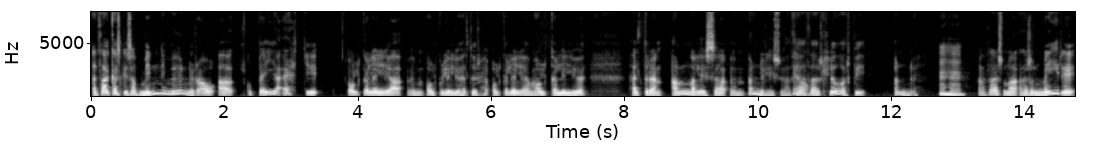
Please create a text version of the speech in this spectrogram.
En það er kannski samt minni munur á að sko beigja ekki Olga Lilja um Olgu Lilju heldur Olga Lilja um Olga Lilju heldur en Anna-Lísa um Önnu-Lísu af því að það er hljóðvarp í Önnu. mm -hmm. Þannig að það er svona, það er svona meiri,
